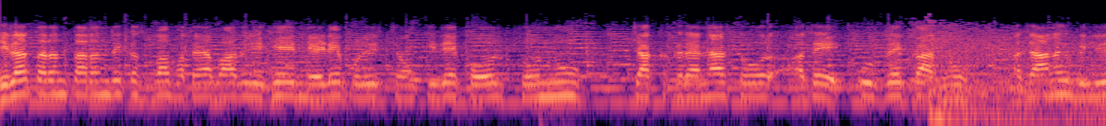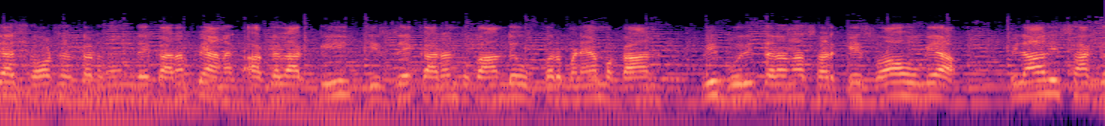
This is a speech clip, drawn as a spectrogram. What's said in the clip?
ਜ਼ਿਲ੍ਹਾ ਤਰਨਤਾਰਨ ਦੇ ਕਸਬਾ ਫਤਿਆਬਾਦ ਵਿਖੇ ਨੇੜੇ ਪੁਲਿਸ ਚੌਂਕੀ ਦੇ ਕੋਲ ਸੋਨੂ ਚੱਕ ਕਰਿਆਨਾ ਸਟੋਰ ਅਤੇ ਉਸ ਦੇ ਘਰ ਨੂੰ ਅਚਾਨਕ ਬਿਜਲੀ ਦਾ ਸ਼ਾਰਟ ਸਰਕਟ ਹੋਣ ਦੇ ਕਾਰਨ ਭਿਆਨਕ ਅੱਗ ਲੱਗ ਗਈ, ਜਿਸ ਦੇ ਕਾਰਨ ਦੁਕਾਨ ਦੇ ਉੱਪਰ ਬਣਿਆ ਮਕਾਨ ਵੀ ਬੁਰੀ ਤਰ੍ਹਾਂ ਨਾਲ ਸੜ ਕੇ ਸੁਆਹ ਹੋ ਗਿਆ। ਫਿਲਹਾਲ ਇਸ ਅੱਗ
